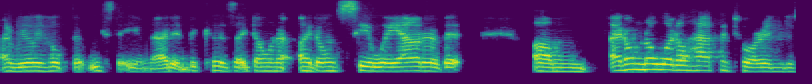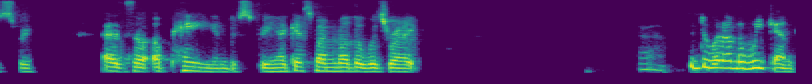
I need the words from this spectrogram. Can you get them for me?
I really hope that we stay united because I don't. I don't see a way out of it. Um, I don't know what will happen to our industry as a, a paying industry. I guess my mother was right. Yeah. We do it on the weekend,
